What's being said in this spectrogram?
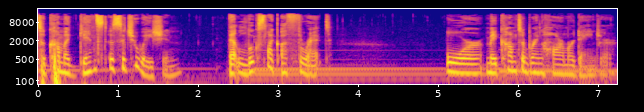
to come against a situation that looks like a threat or may come to bring harm or danger.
